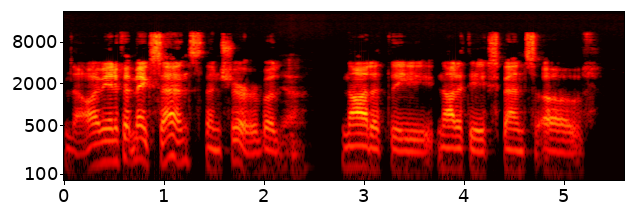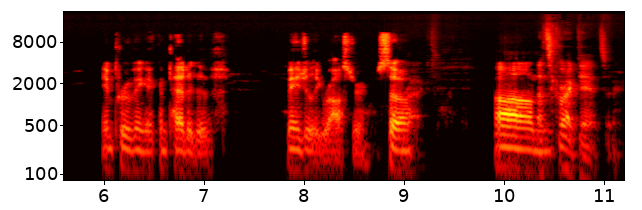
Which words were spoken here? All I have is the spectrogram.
no, I mean if it makes sense, then sure, but Yeah. not at the not at the expense of improving a competitive major league roster. So, Correct. um, That's the correct answer.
